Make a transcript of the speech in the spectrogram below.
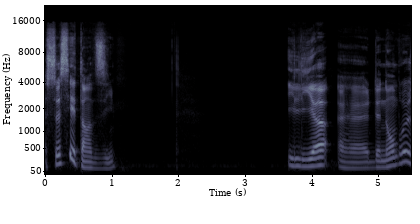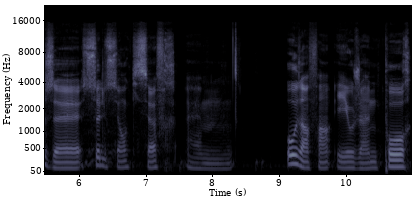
Ceci étant dit, il y a euh, de nombreuses euh, solutions qui s'offrent euh, aux enfants et aux jeunes pour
